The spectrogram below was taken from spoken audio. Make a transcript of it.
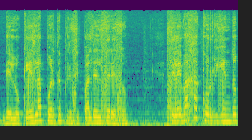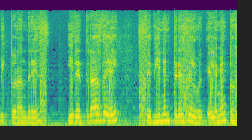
de lo que es la puerta principal del cerezo, se le baja corriendo Víctor Andrés y detrás de él se vienen tres elementos,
